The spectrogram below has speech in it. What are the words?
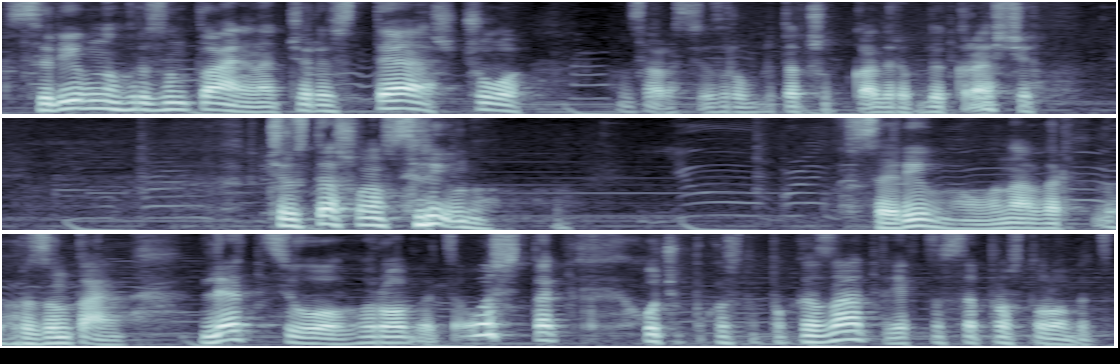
все рівно, горизонтальна через те, що зараз я зроблю так, щоб кадри буде краще. Через те, що вона все рівно все рівно вона горизонтальна. Для цього робиться. Ось так хочу показати, як це все просто робиться.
